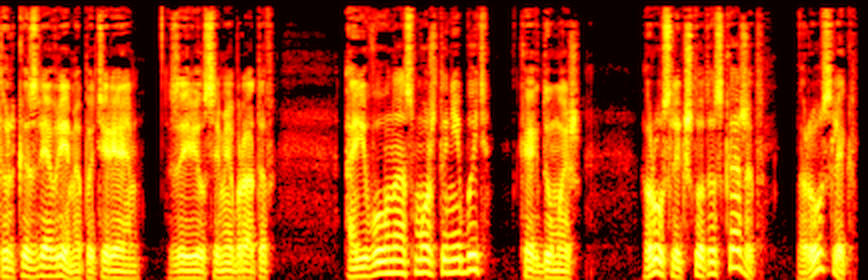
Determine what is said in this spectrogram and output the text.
«Только зря время потеряем», — заявил Семибратов. «А его у нас может и не быть, как думаешь? Руслик что-то скажет?» «Руслик,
